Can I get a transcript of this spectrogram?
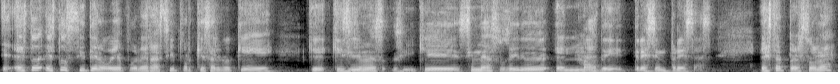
esto, esto sí te lo voy a poner así porque es algo que, que, sí me, que sí me ha sucedido en más de tres empresas. Esta persona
